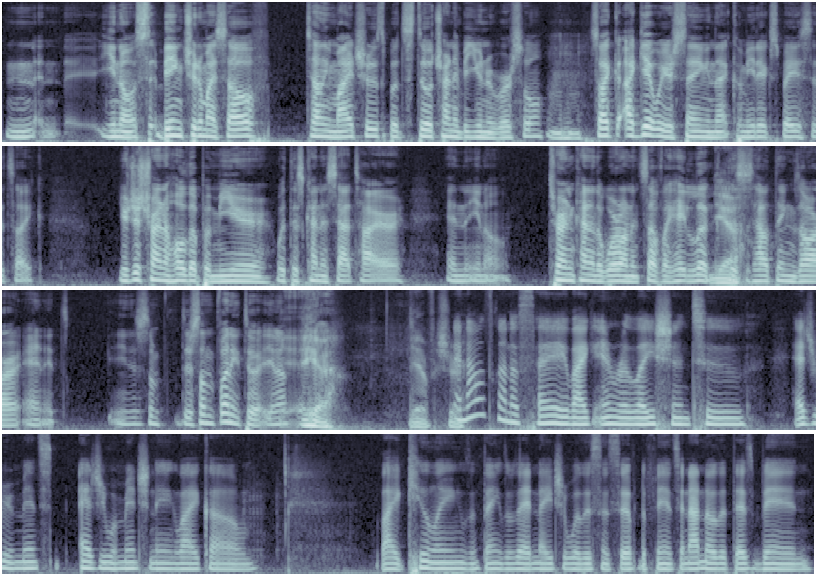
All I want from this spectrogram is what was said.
you know, being true to myself, telling my truth, but still trying to be universal. Mm-hmm. So I get what you're saying in that comedic space. It's like, you're just trying to hold up a mirror with this kind of satire and you know turn kind of the world on itself like hey look Yeah. this is how things are and it's you know, there's some there's something funny to it you know Yeah. Yeah, for sure. And I was gonna say, like in relation to, as you were men- as you were mentioning, like um, like killings and things of that nature, whether it's in self defense, and I know that that's been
